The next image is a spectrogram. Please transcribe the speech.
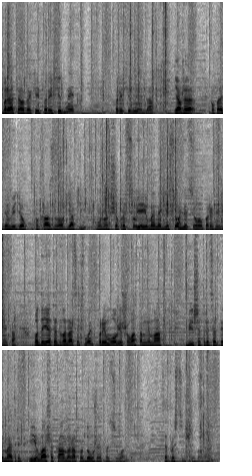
Берете отакий перехідник. перехідник да? Я вже в попередньому відео показував, як воно що працює, і в мене є огляд цього перехідника. Подаєте 12 вольт при умові, що у вас там нема більше 30 метрів, і ваша камера продовжує працювати. Це простіший варіант.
